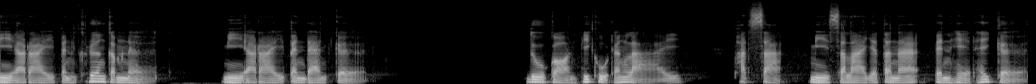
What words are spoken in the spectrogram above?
มีอะไรเป็นเครื่องกำเนิด มีอะไรเป็นแดนเกิด ดูก่อนพิกูทั้งหลาย ผัสสะมีสลายตนะเป็นเหตุให้เกิด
